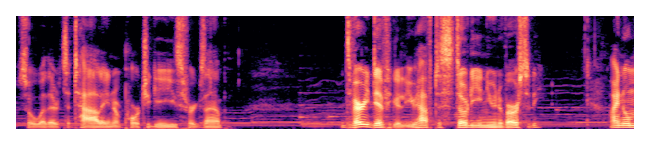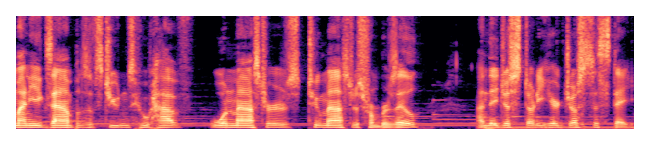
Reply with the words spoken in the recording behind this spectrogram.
so whether it's Italian or Portuguese, for example, it's very difficult. You have to study in university. I know many examples of students who have one master's, two masters from Brazil, and they just study here just to stay.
